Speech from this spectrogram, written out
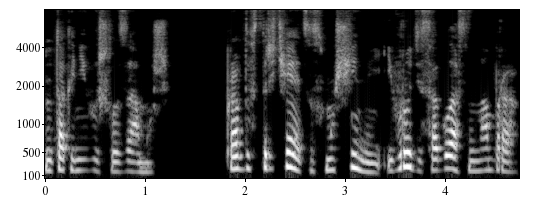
но так и не вышла замуж. Правда, встречается с мужчиной и вроде согласна на брак,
